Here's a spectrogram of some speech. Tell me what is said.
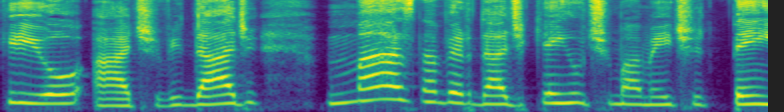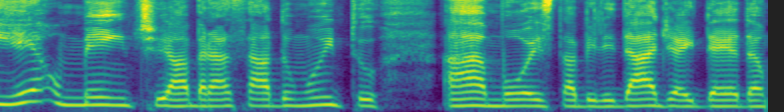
criou a atividade, mas, na verdade, quem ultimamente tem realmente abraçado muito a estabilidade, a ideia da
